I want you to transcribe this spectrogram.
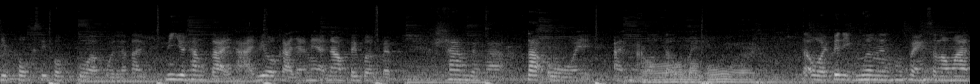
สิบหกสิบหกตัวคนแล้วก็มีอยู่ทางใต้ถ่ายมีโอกาสอย่างเนี้ยนำไปเบิ่งแบบทางแบบว่าตาโอยอันนี้อ๋อตาโอมายโหเลย ตะโอยเป็นอีกเมืองหนึ่งของแขวงสารวัน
